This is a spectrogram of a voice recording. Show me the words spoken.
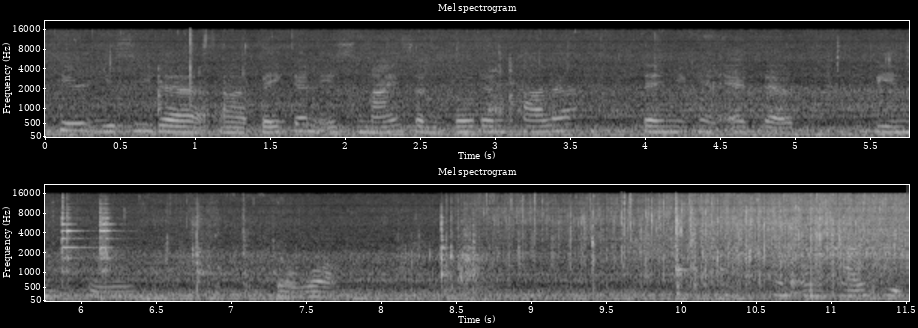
until you see the uh, bacon is nice and golden color then you can add the bean to the wok and on high it.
